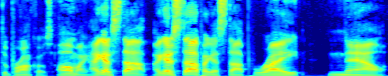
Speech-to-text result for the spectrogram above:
the Broncos. Oh my! I got to stop. I got to stop. I got to stop right now.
